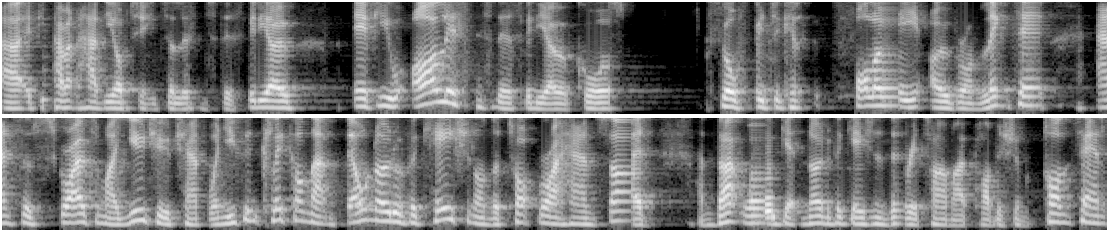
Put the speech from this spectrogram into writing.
uh, if you haven't had the opportunity to listen to this video. If you are listening to this video, of course, feel free to follow me over on LinkedIn and subscribe to my YouTube channel. When you can click on that bell notification on the top right hand side, and that will get notifications every time I publish some content,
